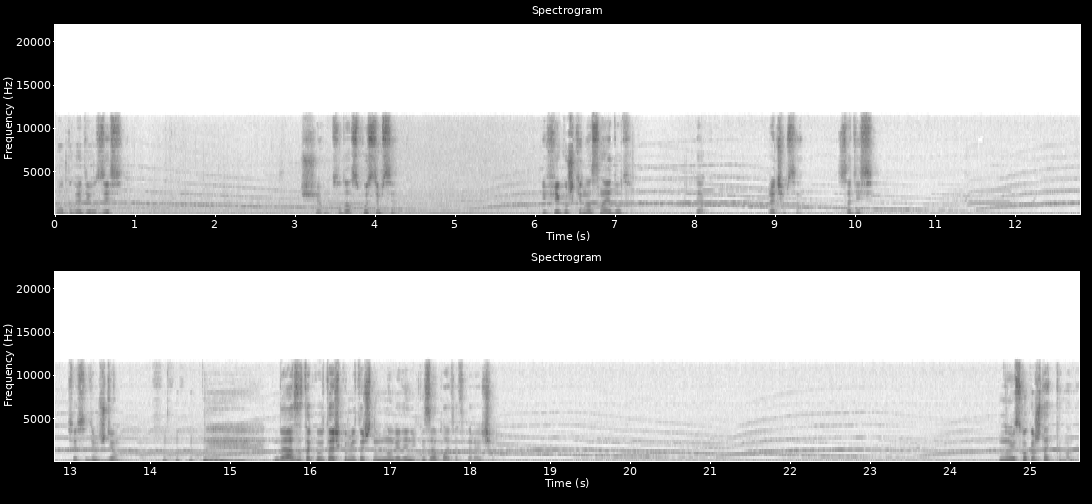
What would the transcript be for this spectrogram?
О, погоди, вот здесь. Чем сюда спустимся? И фигушки нас найдут. Так, прячемся. Садись. Все, сидим, ждем. Да, за такую тачку мне точно много денег не заплатят, короче. Ну и сколько ждать-то надо?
